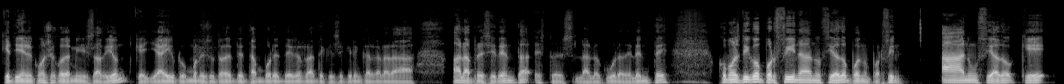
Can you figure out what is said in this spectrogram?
que tiene el Consejo de Administración, que ya hay rumores otra vez de tambores de guerra de que se quieren cargar a la, a la presidenta. Esto es la locura del ente. Como os digo, por fin ha anunciado, bueno, por fin, ha anunciado que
